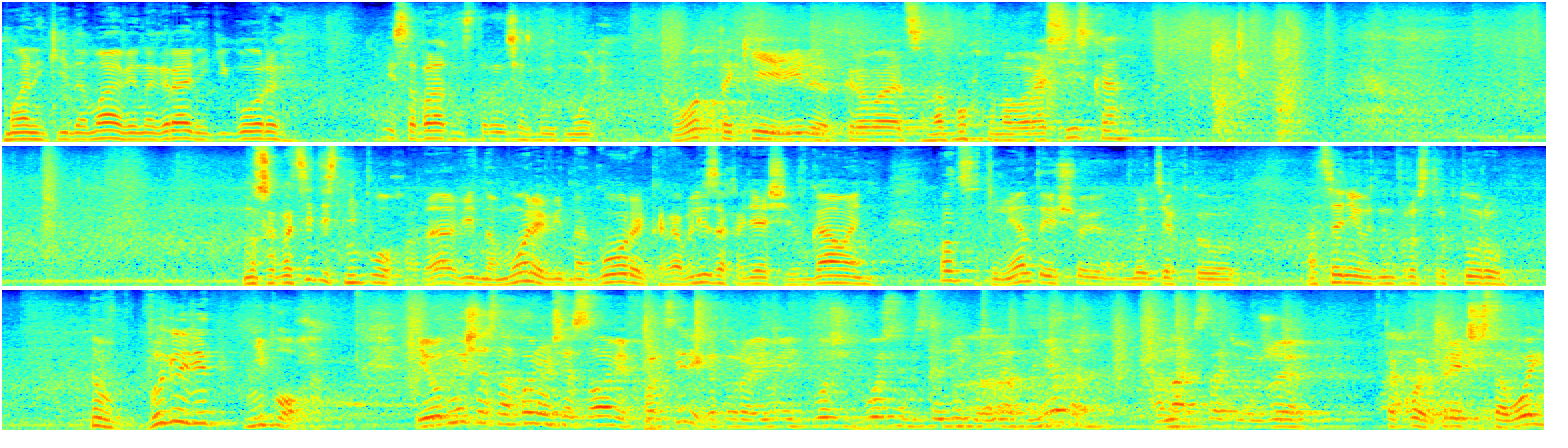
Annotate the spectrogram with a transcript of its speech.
Маленькие дома, виноградники, горы. И с обратной стороны сейчас будет море. Вот такие виды открываются на бухту Новороссийска. Ну, согласитесь, неплохо, да? Видно море, видно горы, корабли, заходящие в гавань. Вот, кстати, лента еще для тех, кто оценивает инфраструктуру. Ну, выглядит неплохо. И вот мы сейчас находимся с вами в квартире, которая имеет площадь 81 квадратный метр. Она, кстати, уже такой предчистовой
